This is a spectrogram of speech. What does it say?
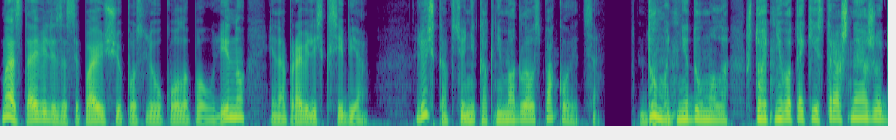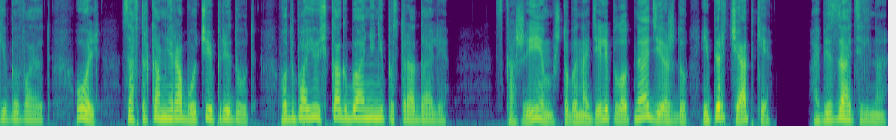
мы оставили засыпающую после укола Паулину и направились к себе. Люська все никак не могла успокоиться. «Думать не думала, что от него такие страшные ожоги бывают. Оль, завтра ко мне рабочие придут. Вот боюсь, как бы они не пострадали». «Скажи им, чтобы надели плотную одежду и перчатки», «Обязательно.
